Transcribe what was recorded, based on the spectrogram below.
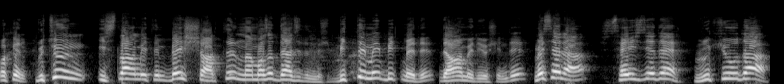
Bakın bütün İslamiyet'in 5 şartı namaza derc edilmiş. Bitti mi? Bitmedi. Devam ediyor şimdi. Mesela secdede, rükuda,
